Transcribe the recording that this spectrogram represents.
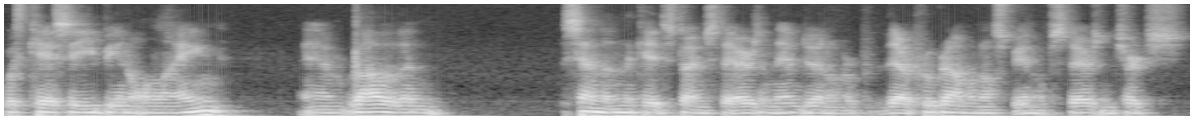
with KC being online, um, rather than sending the kids downstairs and them doing our, their program and us being upstairs in church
